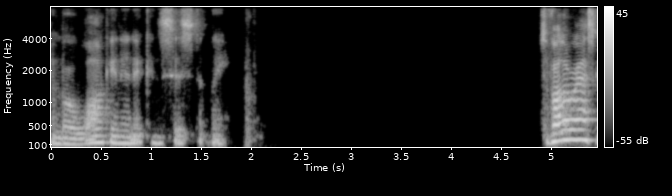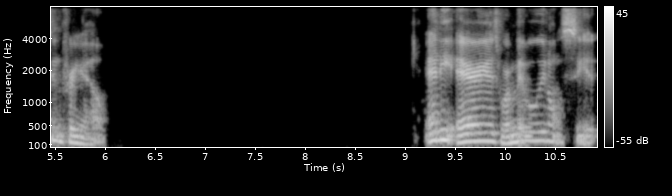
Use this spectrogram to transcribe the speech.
And we're walking in it consistently. So, Father, we're asking for your help. Any areas where maybe we don't see it,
